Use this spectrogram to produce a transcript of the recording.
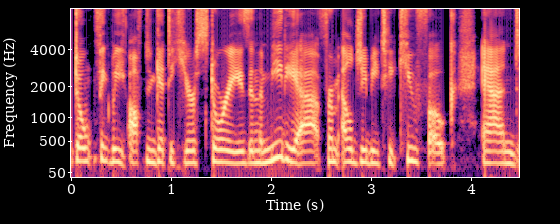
don't think we often get to hear stories in the media from LGBTQ folk and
